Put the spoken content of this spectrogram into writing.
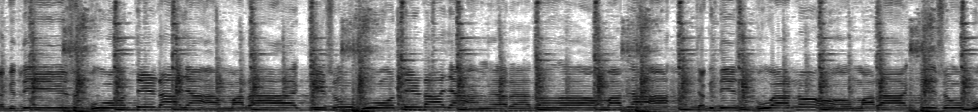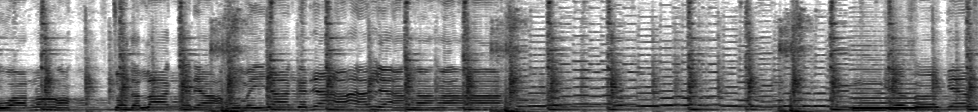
જગદીશ ભૂ તેડાયા, મારા કેશું ભૂ તેડાયા મારા જગદીશ ભુવાનો, મારા કેશું ભુવાનો, ચોદલા કર્યા હુમૈયા કર્યા, લ્યા ગેસ ગેસ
